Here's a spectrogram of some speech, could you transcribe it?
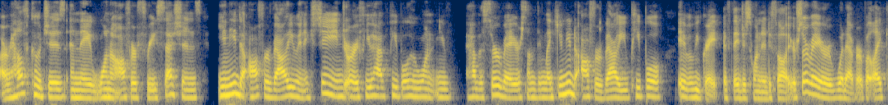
are health coaches and they want to offer free sessions, you need to offer value in exchange. Or if you have people who want you have a survey or something, like you need to offer value. People, it would be great if they just wanted to fill out your survey or whatever, but like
